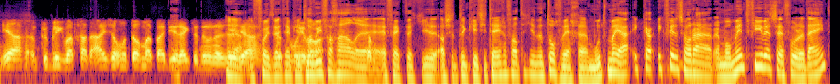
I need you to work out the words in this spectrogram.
ja, een publiek wat gaat eisen om het toch maar bij direct te doen. Dus, ja, ja, voor je het weet heb je het Louis van Gaal effect. Dat je, als het een keertje tegenvalt, dat je dan toch weg uh, moet. Maar ja, ik, ik vind het zo'n raar een moment. Vier wedstrijden voor het eind.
